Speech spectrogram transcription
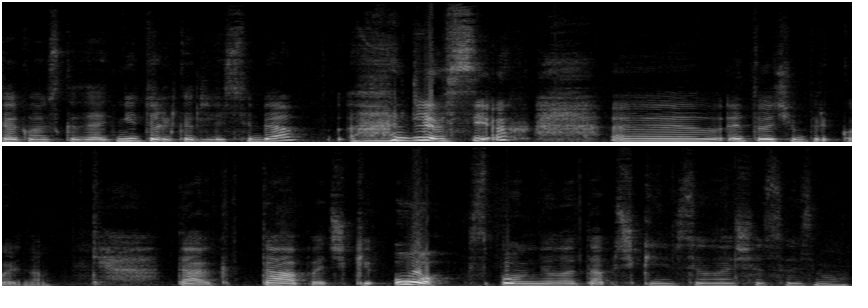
как вам сказать, не только для себя, для всех. Э, это очень прикольно. Так, тапочки. О, вспомнила, тапочки не взяла, сейчас возьму.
